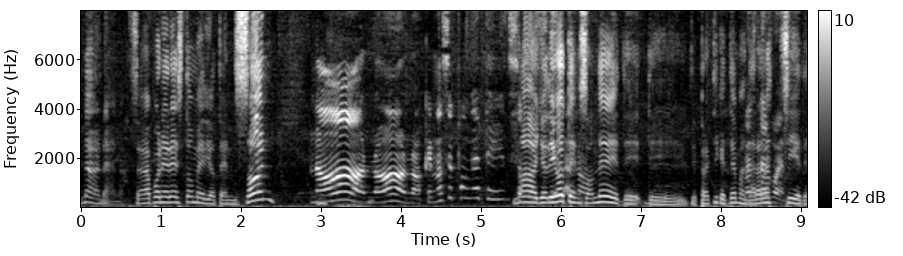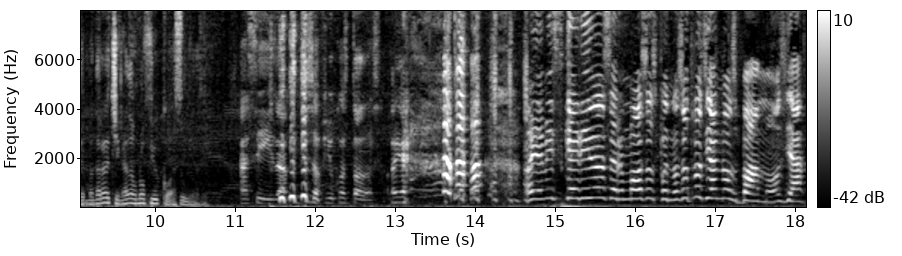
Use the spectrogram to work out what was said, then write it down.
no, no, no. Se va a poner esto medio tensón. No, no, no, que no se ponga tenso. No, yo digo tensón de, de, de, de prácticamente mandar a la, bueno. sí, de mandar a la chingada a uno fiuco, así, así. no. Así, la pinches ofiucos todos. Oye. Oye, mis queridos hermosos, pues nosotros ya nos vamos, ya,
